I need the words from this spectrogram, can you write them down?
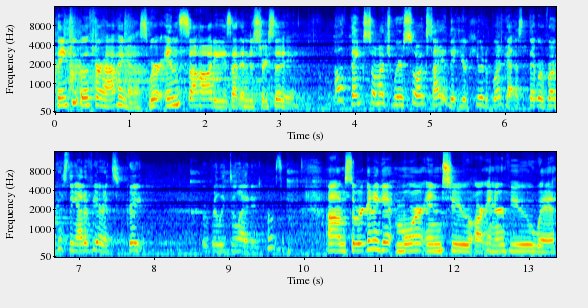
Thank you both for having us. We're in Sahadi's at Industry City. Oh, thanks so much. We're so excited that you're here to broadcast, that we're broadcasting out of here. It's great. We're really delighted. Awesome. Um, so we're going to get more into our interview with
